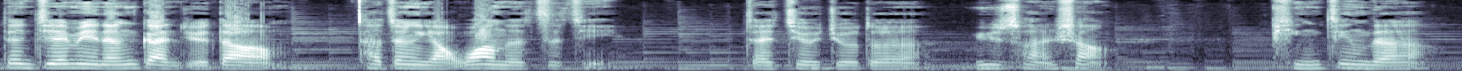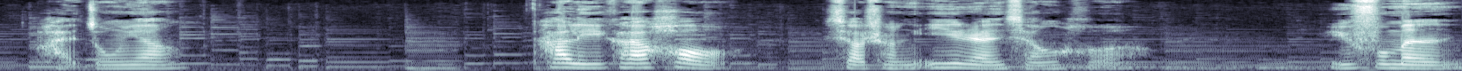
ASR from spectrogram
但杰米能感觉到，他正遥望着自己，在舅舅的渔船上，平静的海中央。他离开后，小城依然祥和，渔夫们。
